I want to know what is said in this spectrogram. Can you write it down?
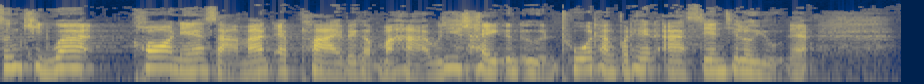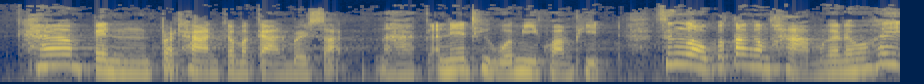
ซึ่งคิดว่าข้อนี้สามารถแอพพลายไปกับมหาวิทยาลัยอื่นๆ ทั่วทั้งประเทศอาเซียนที่เราอยู่เนี่ยห้ามเป็นประธานกรรมการบริษัทนะคะอันนี้ถือว่ามีความผิด ซึ่งเราก็ตั้งคำถามเหมือนกันนะว่าเฮ้ย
